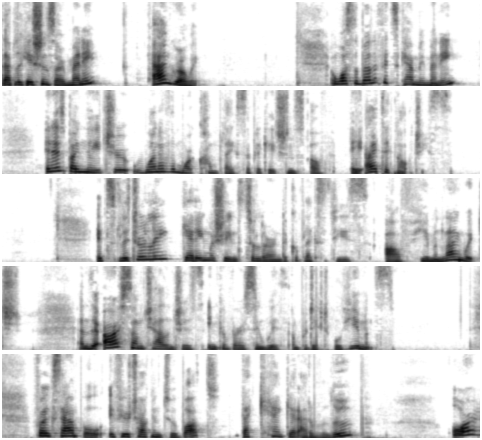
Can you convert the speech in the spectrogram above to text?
The applications are many and growing. And whilst the benefits can be many, it is by nature one of the more complex applications of AI technologies. It's literally getting machines to learn the complexities of human language, and there are some challenges in conversing with unpredictable humans. For example, if you're talking to a bot that can't get out of a loop, or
